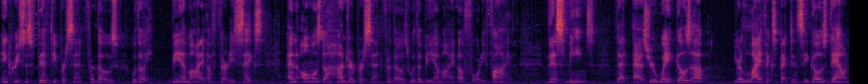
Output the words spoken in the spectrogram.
increases 50% for those with a BMI of 36 and almost 100% for those with a BMI of 45. This means that as your weight goes up, your life expectancy goes down,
